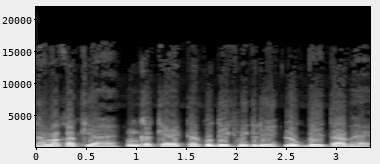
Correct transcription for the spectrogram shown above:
धमाका किया है। उनका कैरेक्टर को देखने के लिए लोग बेताब है।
